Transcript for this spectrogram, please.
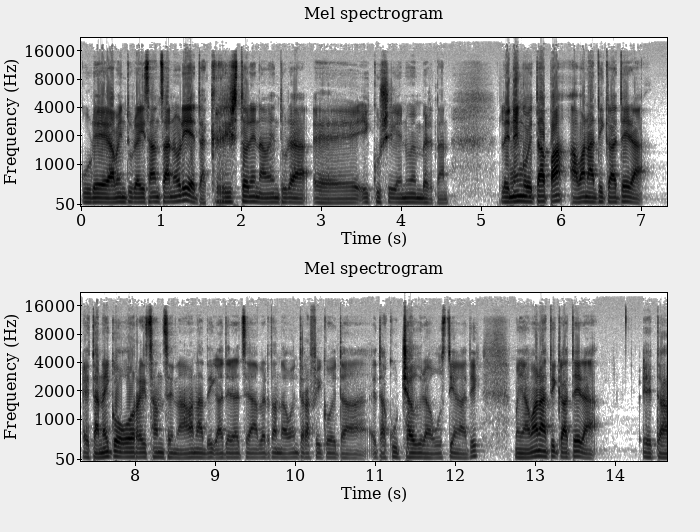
Gure abentura izan zan hori eta kristoren abentura e, ikusi genuen bertan. Lehenengo etapa, abanatik atera, eta nahiko gorra izan zen abanatik ateratzea bertan dagoen trafiko eta eta kutsadura guztiagatik, baina abanatik atera eta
